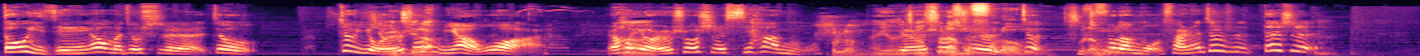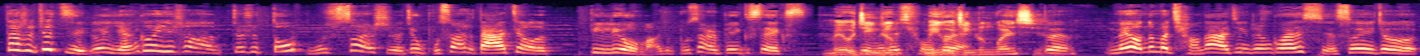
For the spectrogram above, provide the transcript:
都已经要么就是就就有人说是米尔沃尔，然后有人说是西汉姆，有人说是就富勒姆，反正就是，但是但是这几个严格意义上就是都不算是，就不算是大家叫的。B 六嘛，就不算是 Big Six，没有竞争，没有竞争关系，对，没有那么强大的竞争关系，所以就，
